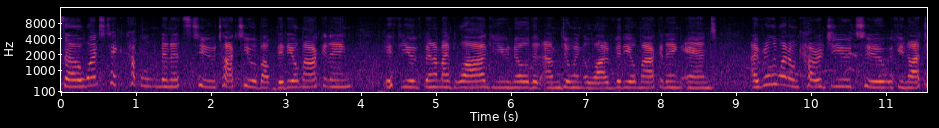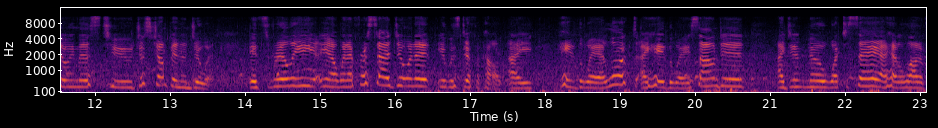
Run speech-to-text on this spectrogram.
So I wanted to take a couple of minutes to talk to you about video marketing. If you've been on my blog, you know that I'm doing a lot of video marketing, and I really want to encourage you to, if you're not doing this, to just jump in and do it it's really, you know, when I first started doing it, it was difficult. I hated the way I looked, I hated the way I sounded, I didn't know what to say, I had a lot of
